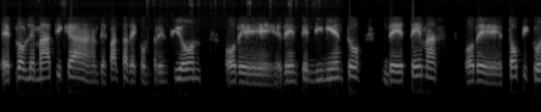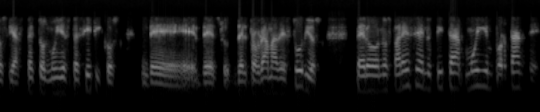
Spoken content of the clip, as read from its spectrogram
eh, problemática de falta de comprensión o de, entendimiento de temas o de tópicos y aspectos muy específicos de, de su, del programa de estudios. Pero nos parece, Lupita, muy importante,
